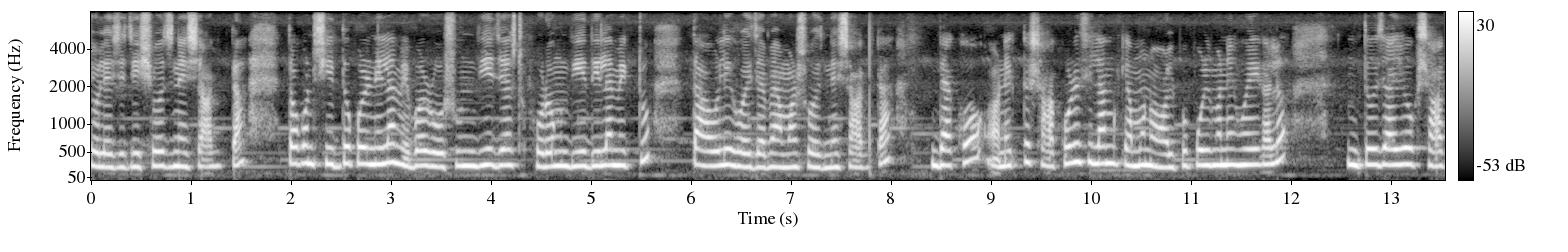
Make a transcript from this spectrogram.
চলে এসেছি সজনে শাকটা, তখন সিদ্ধ করে নিলাম, এবার রসুন দিয়ে জাস্ট ফোড়ন দিয়ে দিলাম একটু তাহলেই হয়ে যাবে আমার সজনে শাকটা। দেখো, অনেকটা শাক করেছিলাম, কেমন অল্প পরিমাণে হয়ে গেল তো যাই হোক, শাক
